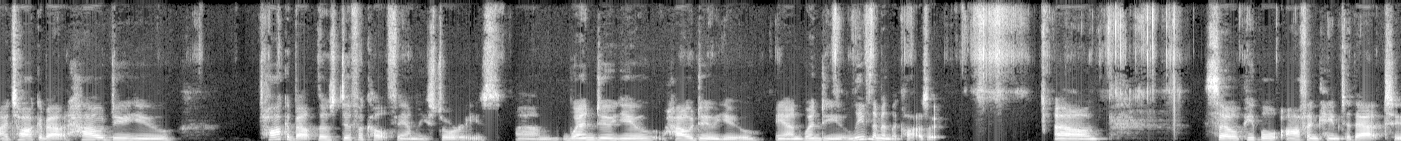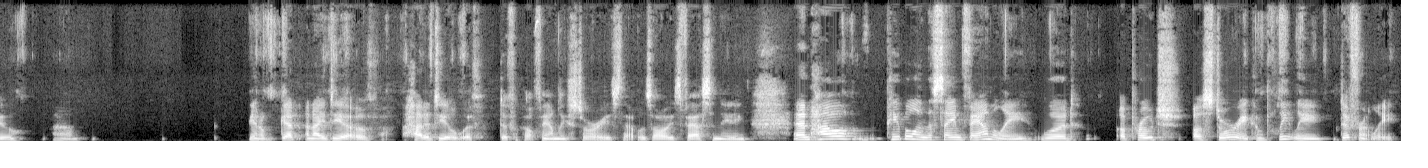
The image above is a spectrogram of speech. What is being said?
I talk about how do you talk about those difficult family stories. Um, when do you, how do you, and when do you leave them in the closet? Um, so people often came to that to, um, you know, get an idea of how to deal with difficult family stories. That was always fascinating, and how people in the same family would approach a story completely differently.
